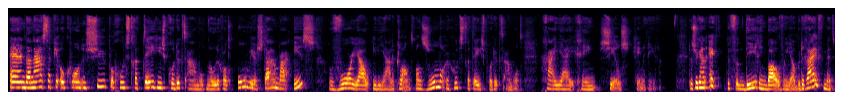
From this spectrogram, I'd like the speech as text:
En daarnaast heb je ook gewoon een supergoed strategisch productaanbod nodig, wat onweerstaanbaar is voor jouw ideale klant. Want zonder een goed strategisch productaanbod ga jij geen sales genereren. Dus we gaan echt de fundering bouwen van jouw bedrijf met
